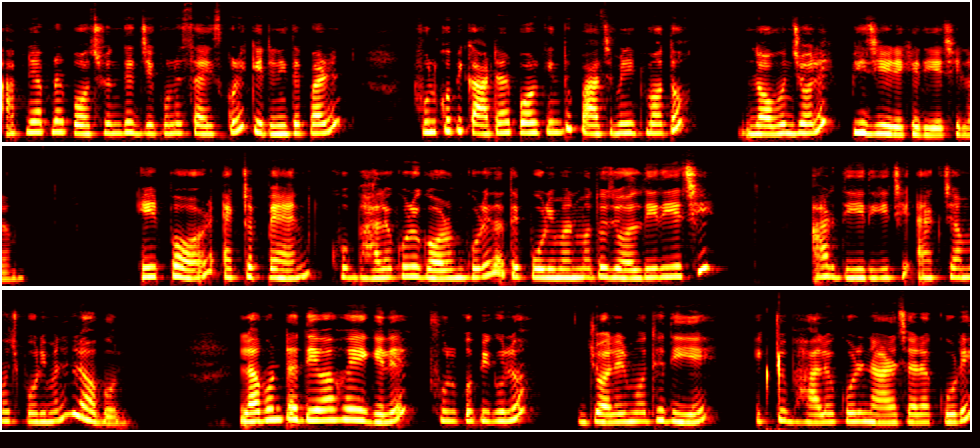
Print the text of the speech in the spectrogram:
আপনি আপনার পছন্দের যে কোনো সাইজ করে কেটে নিতে পারেন। ফুলকপি কাটার পর কিন্তু পাঁচ মিনিট মতো লবণ জলে ভিজিয়ে রেখে দিয়েছিলাম। এরপর একটা প্যান খুব ভালো করে গরম করে তাতে পরিমাণ মতো জল দিয়ে দিয়েছি। আর দিয়ে দিয়েছি এক চামচ পরিমাণে লবণ। লবণটা দেওয়া হয়ে গেলে ফুলকপিগুলো জলের মধ্যে দিয়ে একটু ভালো করে নাড়াচাড়া করে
